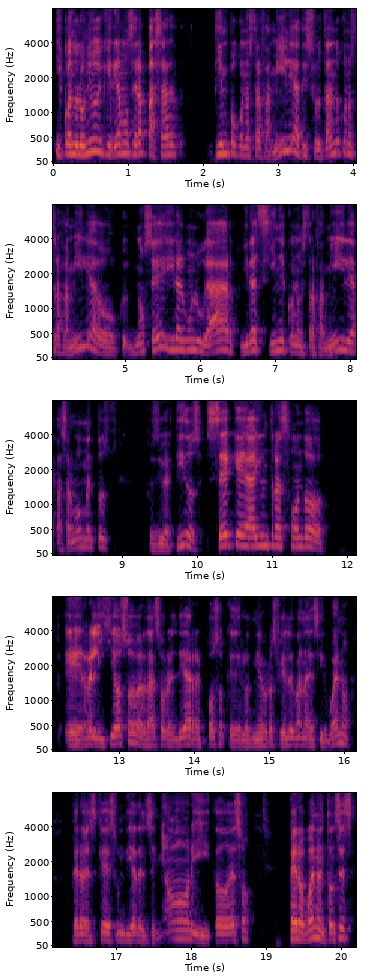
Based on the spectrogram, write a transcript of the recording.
Y cuando lo único que queríamos era pasar tiempo con nuestra familia, disfrutando con nuestra familia, o no sé, ir a algún lugar, ir al cine con nuestra familia, pasar momentos pues divertidos. Sé que hay un trasfondo eh, religioso, ¿verdad? Sobre el día de reposo que los miembros fieles van a decir, bueno, pero es que es un día del Señor y todo eso. Pero bueno, entonces,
